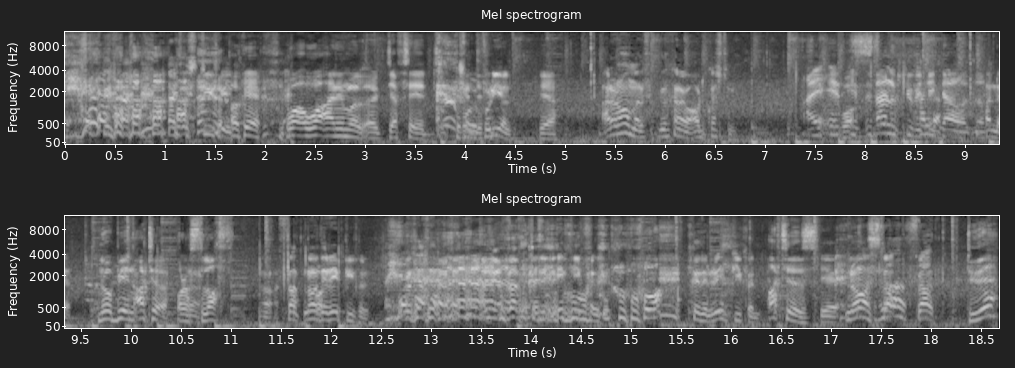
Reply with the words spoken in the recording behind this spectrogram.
That's so stupid. Okay, what what animal? Uh, Jeff said. For, for real? Yeah. I don't know, man. It's kind of an odd question. I, if, What? if, if I look stupid, take that out. So. Panda. No, be an otter or a sloth. No, it's not. No, they rape people. I mean, it's not because they rape people. what? Because they rape people. Otters? Yeah. No, sloth. Sloth. Do they?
